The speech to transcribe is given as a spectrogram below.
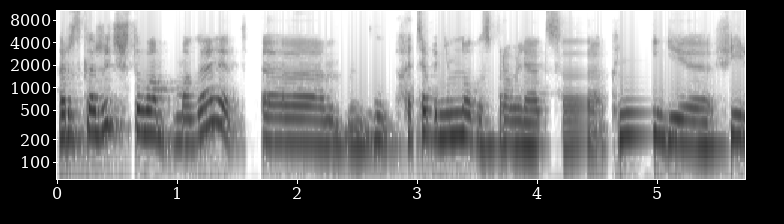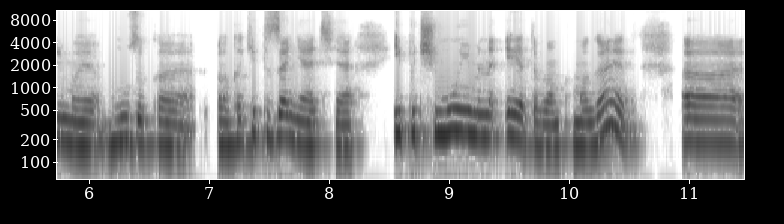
Расскажите, что вам помогает э, хотя бы немного справляться. Книги, фильмы, музыка, э, какие-то занятия. И почему именно это вам помогает? Э,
